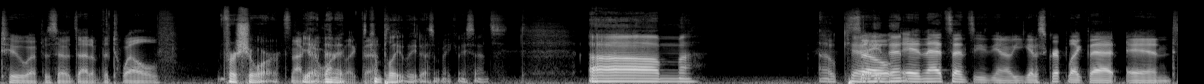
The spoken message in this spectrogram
two episodes out of the twelve. for sure. It's not yeah, gonna then work like that. Completely doesn't make any sense. Um. Okay. so then, in that sense, you, you know, you get a script like that, and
